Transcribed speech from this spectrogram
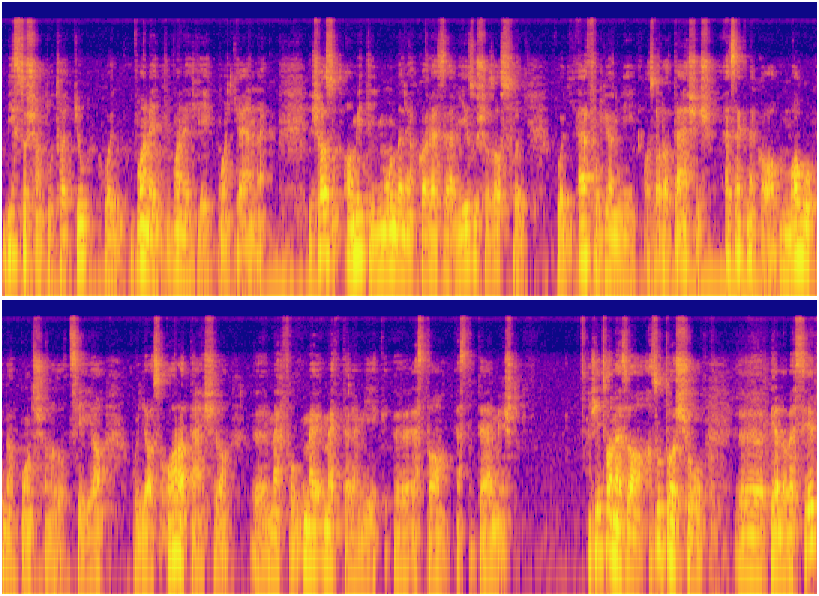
biztosan tudhatjuk, hogy van egy, van egy végpontja ennek. És az, amit így mondani akar ezzel Jézus, az az, hogy, hogy el fog jönni az aratás, és ezeknek a maguknak pontosan az a célja, hogy az aratásra megfog, meg, megteremjék ezt a, ezt a termést. És itt van ez a, az utolsó példabeszéd,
